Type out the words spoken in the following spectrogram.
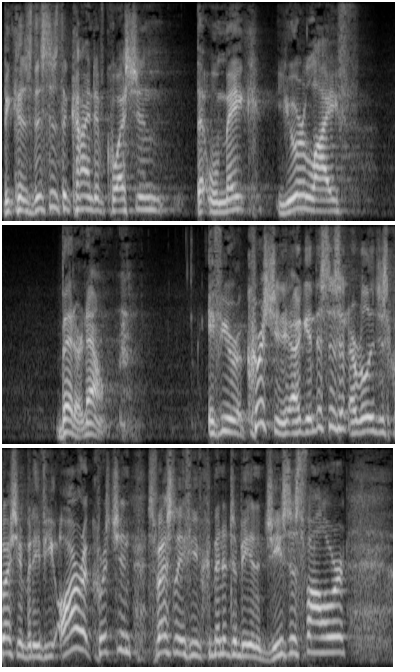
because this is the kind of question that will make your life better. Now, if you're a Christian, again, this isn't a religious question, but if you are a Christian, especially if you've committed to being a Jesus follower,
